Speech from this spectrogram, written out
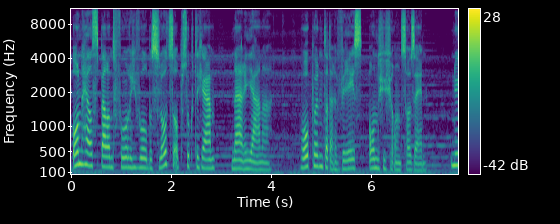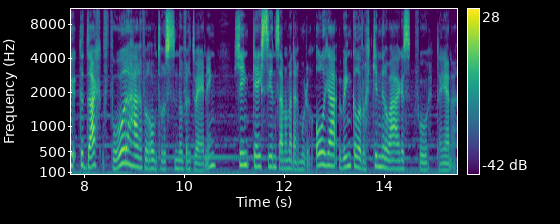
onheilspellend voorgevoel besloot ze op zoek te gaan naar Jana, hopend dat haar vrees ongegrond zou zijn. Nu, de dag voor haar verontrustende verdwijning ging Keistien samen met haar moeder Olga winkelen voor kinderwagens voor Diana.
